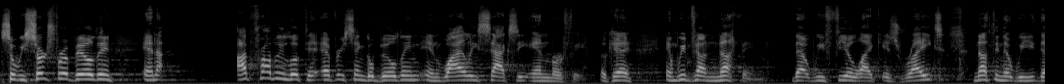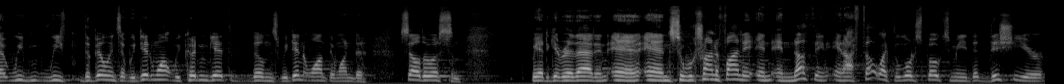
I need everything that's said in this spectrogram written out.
So we searched for a building, and I've probably looked at every single building in Wylie, Sachse, and Murphy, okay? And we've found nothing that we feel like is right. Nothing that we, that we, we, the buildings that we did want, we couldn't get. The buildings we didn't want, they wanted to sell to us. And we had to get rid of that. And, and, and so we're trying to find it, and, and nothing. And I felt like the Lord spoke to me that this year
